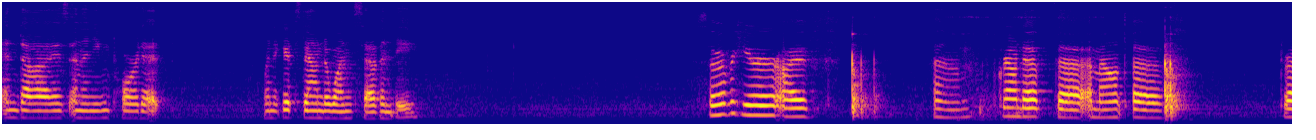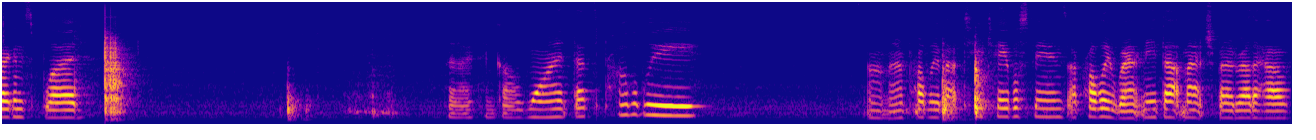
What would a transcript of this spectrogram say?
and dyes and then you can pour it at when it gets down to 170. So over here I've um, ground up the amount of dragon's blood that I think I'll want. That's probably, I don't know, probably about two tablespoons. I probably won't need that much, but I'd rather have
